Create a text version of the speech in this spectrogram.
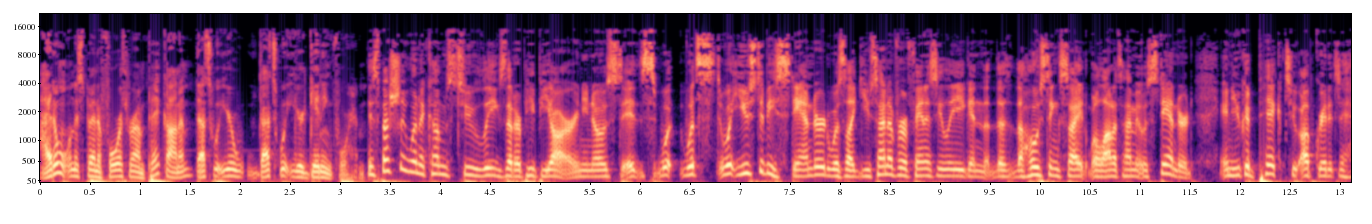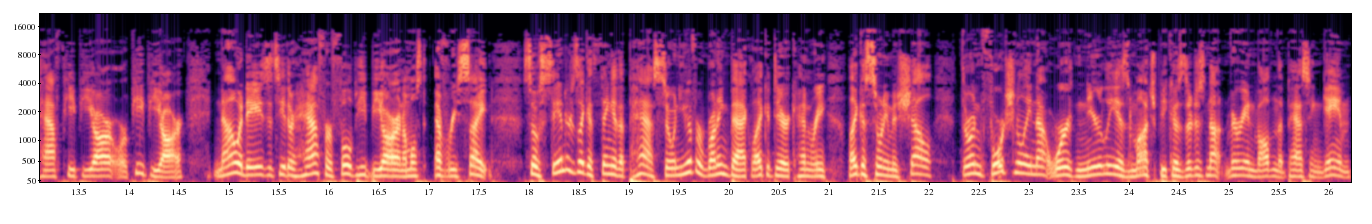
I don't want to spend a fourth round pick on him. That's what you're, that's what you're getting for him. Especially when it comes to leagues that are PPR. And you know, it's, it's what, what's, what used to be standard was like you sign up for a fantasy league and the, the, hosting site, well, a lot of time it was standard and you could pick to upgrade it to half PPR or PPR. Nowadays it's either half or full PPR on almost every site. So standard's like a thing of the past. So when you have a running back like a Derrick Henry, like a Sony Michel, they're unfortunately not worth nearly as much because they're just not very involved in the passing game.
